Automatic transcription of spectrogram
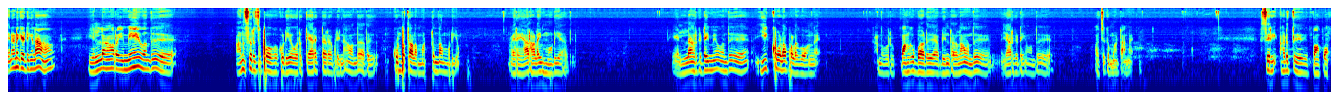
என்னென்னு கேட்டிங்கன்னா எல்லாரையுமே வந்து அனுசரித்து போகக்கூடிய ஒரு கேரக்டர் அப்படின்னா வந்து அது கும்பத்தால் மட்டும்தான் முடியும். வேறு யாராலையும் முடியாது. எல்லார்கிட்டையுமே வந்து ஈக்குவலாக பழகுவாங்க. அந்த ஒரு பாகுபாடு அப்படின்றதெல்லாம் வந்து யார்கிட்டையும் வந்து வச்சுக்க மாட்டாங்க. சரி அடுத்து பார்ப்போம்.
